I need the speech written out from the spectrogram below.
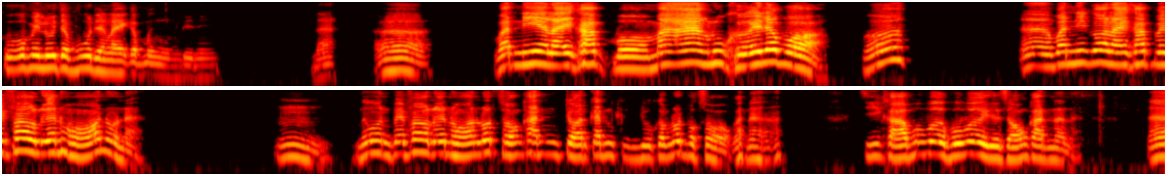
กูก็ไม่รู้จะพูดอย่างไรกับมึงทีนี้ นะ เออ วันนี้อะไรครับบ่มาอ้างลูกเขยแล้วบ่เออเออ วันนี้ก็อะไรครับ ไปเฝ้าเรือนหอนู่นน่ะ อืมนู่นไปเฝ้าเรือนหอรถสองคันจอดกันอยู่กับรถบกศอกนะสีขาวผู้เวอร์ผู้เวอร์อยู่สองคันนั่นน่ะ อ่า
